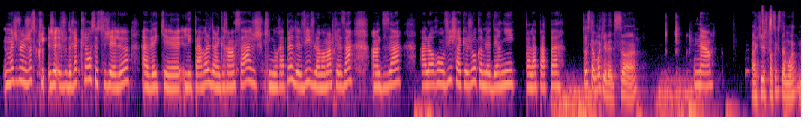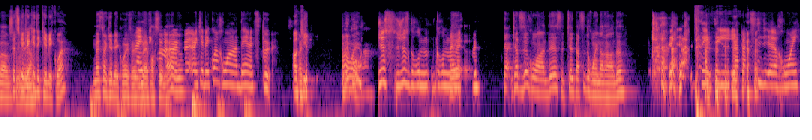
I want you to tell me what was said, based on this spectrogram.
moi, je veux juste, je, je, voudrais clore ce sujet-là avec euh, les paroles d'un grand sage qui nous rappelle de vivre le moment présent en disant Alors on vit chaque jour comme le dernier, pas la papa. Ça, c'était moi qui avais dit ça, hein? Non. Ok, je pensais que c'était moi. Bon, C'est-tu quelqu'un qui était québécois? Mais c'est un Québécois, Ben, ben, c'est forcément. Un, là. un- un Québécois rwandais un petit peu. Ok. Ah ouais, hein? Juste, juste gros, de- gros de même Mais, un petit peu. Quand, quand tu dis rwandais, c'est de quelle partie de Rouen-Noranda? C'est c'est la partie euh, Rouen.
